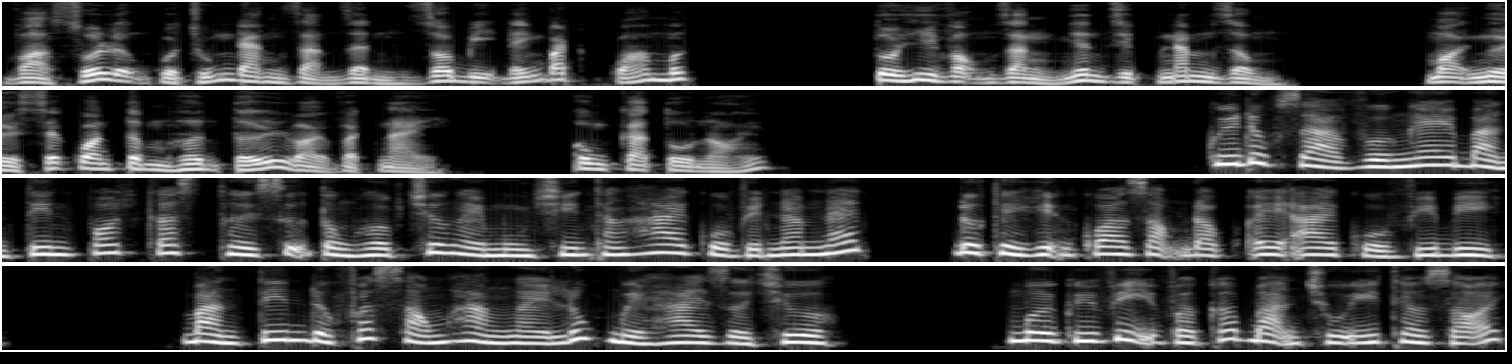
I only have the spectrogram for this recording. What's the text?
và số lượng của chúng đang giảm dần do bị đánh bắt quá mức. Tôi hy vọng rằng nhân dịp năm rồng, mọi người sẽ quan tâm hơn tới loài vật này, ông Cato nói. Quý độc giả vừa nghe bản tin podcast thời sự tổng hợp trưa ngày 9 tháng 2 của Vietnamnet, được thể hiện qua giọng đọc AI của VB. Bản tin được phát sóng hàng ngày lúc 12 giờ trưa. Mời quý vị và các bạn chú ý theo dõi.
